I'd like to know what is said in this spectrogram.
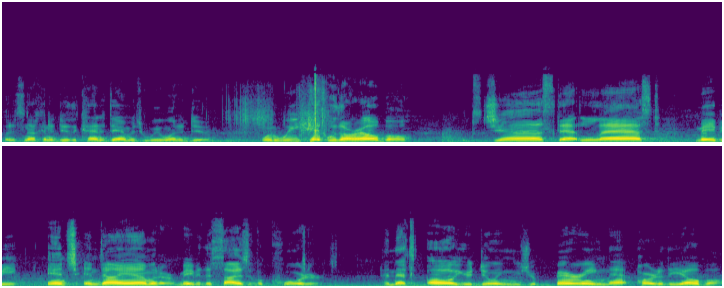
but it's not going to do the kind of damage we want to do. When we hit with our elbow, it's just that last maybe inch in diameter, maybe the size of a quarter. And that's all you're doing is you're burying that part of the elbow.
